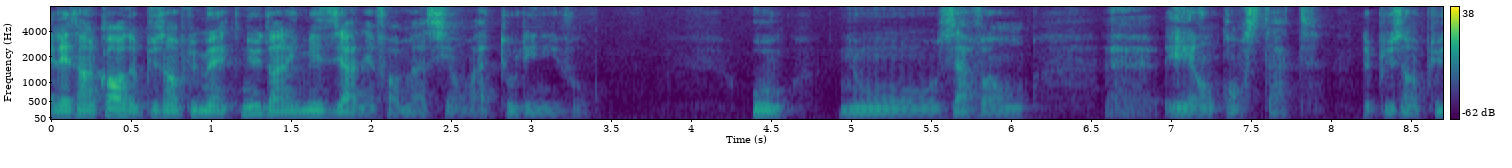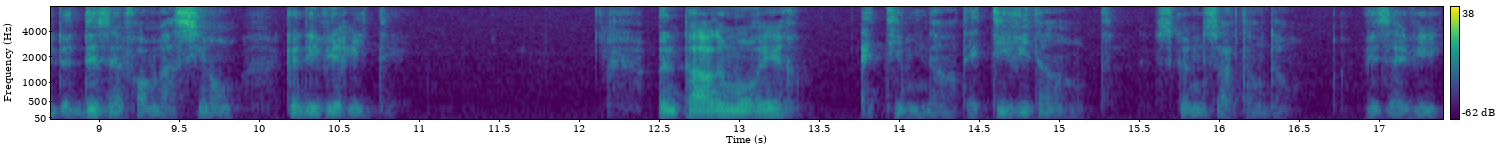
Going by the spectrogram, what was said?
Elle est encore de plus en plus maintenue dans les médias d'information à tous les niveaux, où nous avons euh, et on constate de plus en plus de désinformation que des vérités. Une peur de mourir est imminente, est évidente, ce que nous attendons vis-à-vis -vis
